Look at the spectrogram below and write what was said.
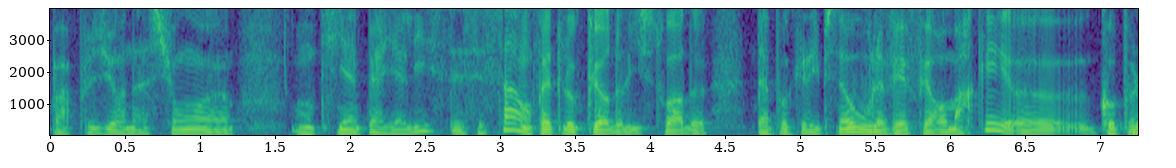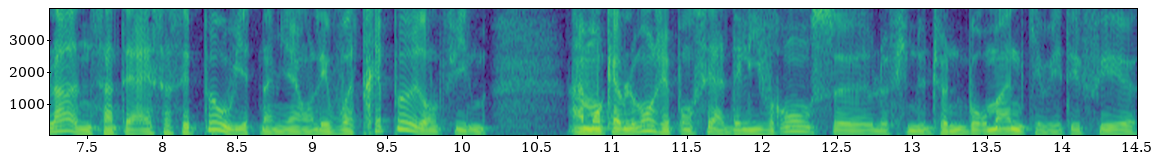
par plusieurs nations anti-impérialistes. Et c'est ça, en fait, le cœur de l'histoire d'Apocalypse Now. Vous l'avez fait remarquer, Coppola ne s'intéresse assez peu aux Vietnamiens. On les voit très peu dans le film immanquablement, j'ai pensé à Délivrance, euh, le film de John Boorman qui avait été fait euh,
